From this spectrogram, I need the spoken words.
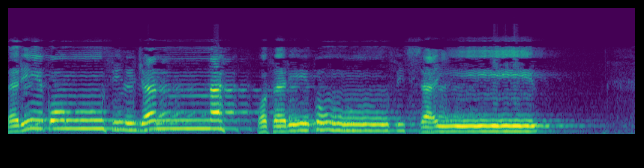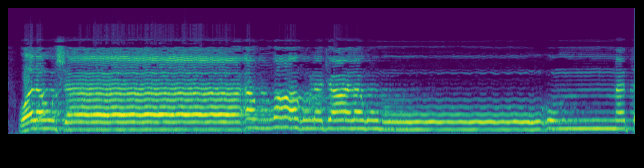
فريق في الجنة وفريق في السعير. ولو شاء الله لجعلهم أمة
